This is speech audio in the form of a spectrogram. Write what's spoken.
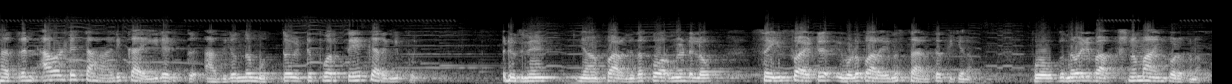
ഭദ്രൻ അവളുടെ താലി കയ്യിലെടുത്ത് അതിലൊന്ന് മുത്തമിട്ട് പുറത്തേക്ക് ഇറങ്ങിപ്പോയി. രുദിനെ ഞാൻ പറഞ്ഞതൊക്കെ ഓർമ്മയുണ്ടല്ലോ. സേഫായിട്ട് ഇവൾ പറയുന്ന സ്ഥലത്തെത്തിക്കണം. പോകുന്ന വഴി ഭക്ഷണം വാങ്ങിക്കൊടുക്കണം.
